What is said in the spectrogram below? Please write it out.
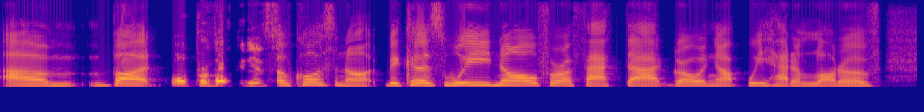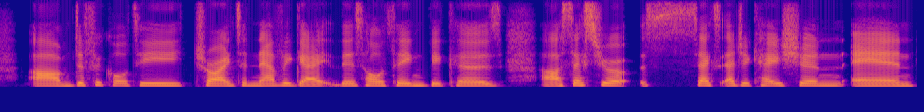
um but or provocative. Of course not, because we know for a fact that growing up we had a lot of um, difficulty trying to navigate this whole thing because uh, sexual sex education and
